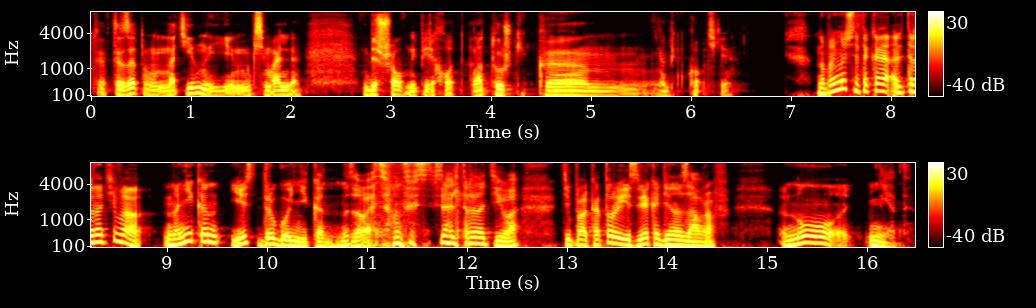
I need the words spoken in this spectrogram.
FTZ он нативный и максимально бесшовный переход от тушки к, к оптике. Ну, понимаешь, это такая альтернатива. На Nikon есть другой Nikon, называется. Вот вся альтернатива, типа, который из века динозавров. Ну, нет.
